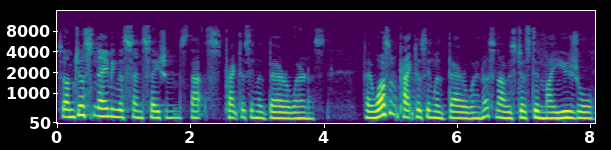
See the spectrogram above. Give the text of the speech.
So I'm just naming the sensations. That's practicing with bare awareness. If I wasn't practicing with bare awareness and I was just in my usual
